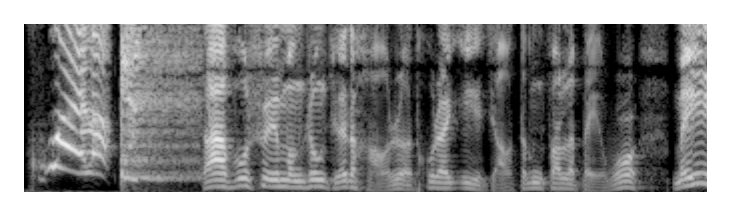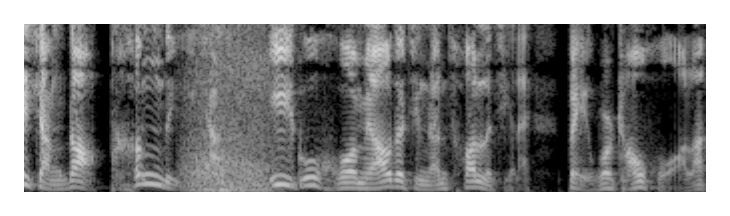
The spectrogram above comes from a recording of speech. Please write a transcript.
坏了！大福睡梦中觉得好热，突然一脚蹬翻了被窝，没想到腾的一下，一股火苗子竟然窜了起来，被窝着火了。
